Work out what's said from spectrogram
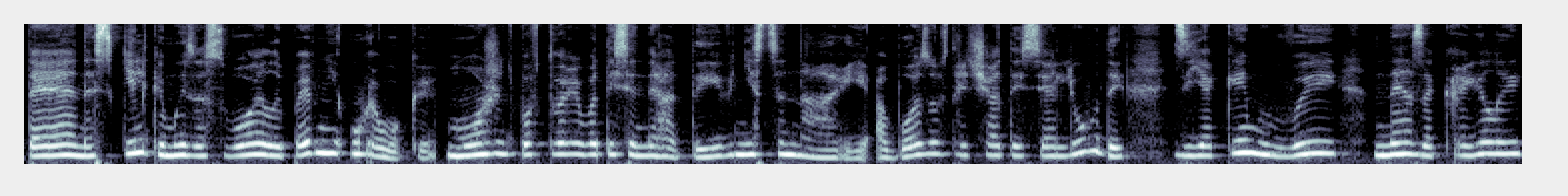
те, наскільки ми засвоїли певні уроки, можуть повторюватися негативні сценарії, або зустрічатися люди, з якими ви не закрили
